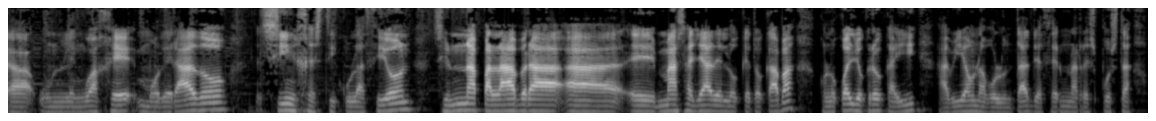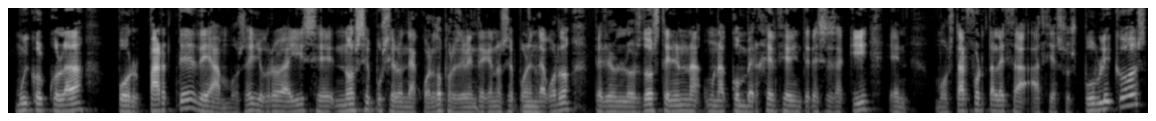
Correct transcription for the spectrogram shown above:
ah, un lenguaje moderado, sin gesticulación, sin una palabra ah, eh, más allá de lo que tocaba, con lo cual yo creo que ahí había una voluntad de hacer una respuesta muy calculada por parte de ambos. ¿eh? Yo creo que ahí se, no se pusieron de acuerdo, porque es evidente que no se ponen de acuerdo, pero los dos tenían una, una convergencia de intereses aquí en mostrar fortaleza hacia sus públicos,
